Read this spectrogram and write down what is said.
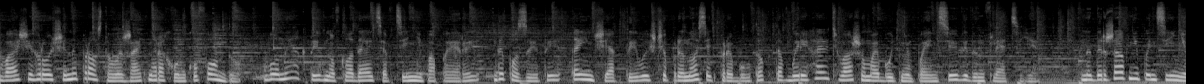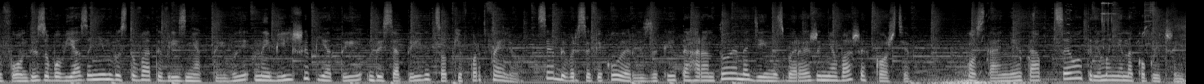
Ваші гроші не просто лежать на рахунку фонду. Вони активно вкладаються в цінні папери, депозити та інші активи, що приносять прибуток та вберігають вашу майбутню пенсію від інфляції. Недержавні пенсійні фонди зобов'язані інвестувати в різні активи не більше 5-10% портфелю. Це диверсифікує ризики та гарантує надійне збереження ваших коштів. Останній етап це отримання накопичень.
